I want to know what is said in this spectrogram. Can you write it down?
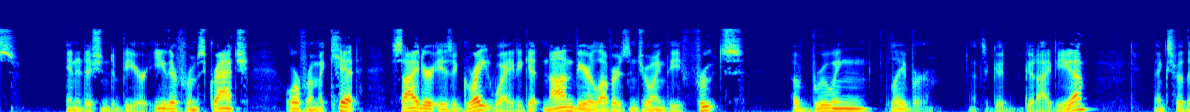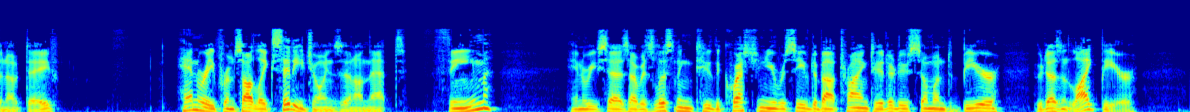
in addition to beer, either from scratch or from a kit. Cider is a great way to get non beer lovers enjoying the fruits of brewing labor. That's a good good idea. Thanks for the note, Dave. Henry from Salt Lake City joins in on that theme. Henry says, I was listening to the question you received about trying to introduce someone to beer who doesn't like beer.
